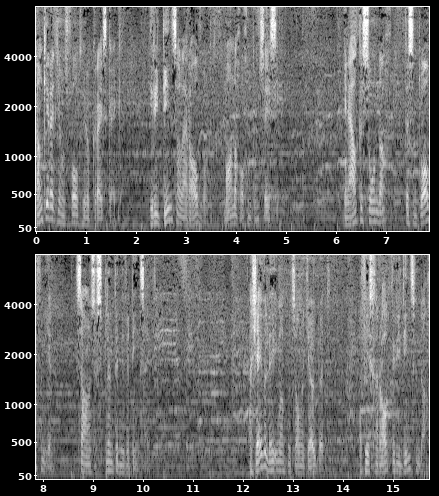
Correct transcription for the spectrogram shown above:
Dankie dat jy ons volg hier op Kruiskyk. Hierdie diens sal herhaal word maandagooggend om 6:00. En elke Sondag tussen 12 en 1 sal ons 'n splinter nuwe diens uit. As jy wil hê iemand moet saam met jou bid of jy's geraak deur die diens vandag,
